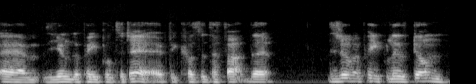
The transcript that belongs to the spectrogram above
um, the younger people today because of the fact that there's other people who've done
